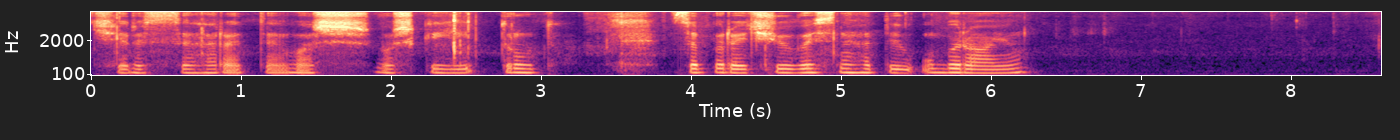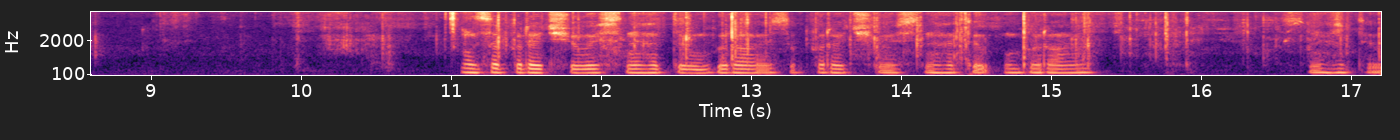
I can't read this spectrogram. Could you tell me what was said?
через сигарети, ваш важкий труд. Заперечую, весь негатив убираю. Заперечую, весь негатив убираю, заперечую, весь негатив убираю. Негатив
